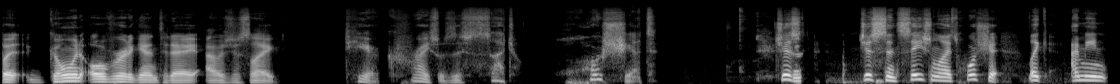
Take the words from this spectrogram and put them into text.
but going over it again today i was just like dear Christ, was this such horseshit? Just, just sensationalized horseshit. Like, I mean,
